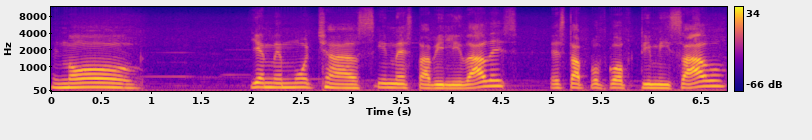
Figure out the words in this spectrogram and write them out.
no tiene muchas inestabilidades, está poco optimizado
